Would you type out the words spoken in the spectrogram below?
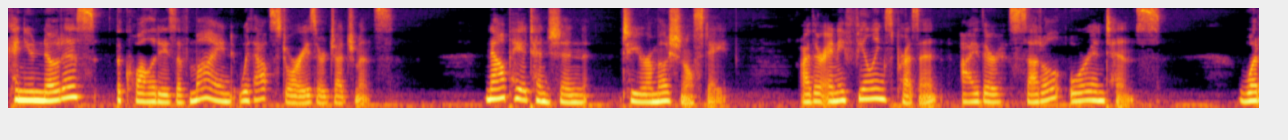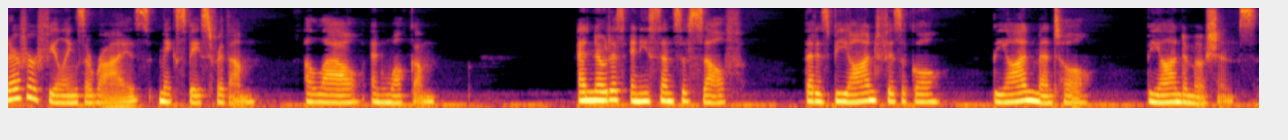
Can you notice the qualities of mind without stories or judgments? Now pay attention to your emotional state. Are there any feelings present, either subtle or intense? Whatever feelings arise, make space for them, allow and welcome. And notice any sense of self that is beyond physical, beyond mental, beyond emotions.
